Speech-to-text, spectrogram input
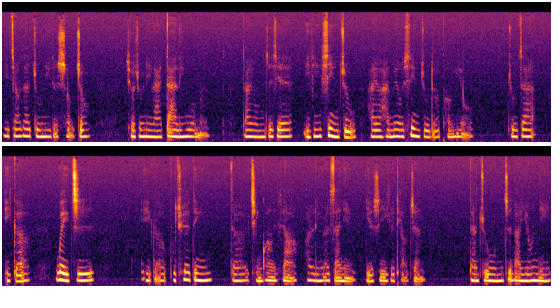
也交在主你的手中，求主你来带领我们，带领我们这些已经信主，还有还没有信主的朋友。住在一个未知、一个不确定的情况下，二零二三年也是一个挑战。但主，我们知道有你，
